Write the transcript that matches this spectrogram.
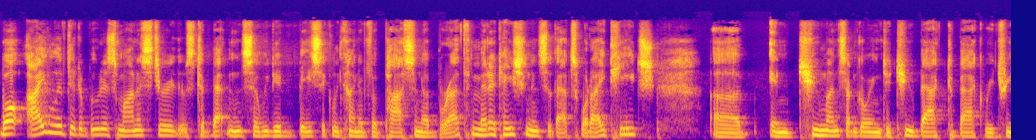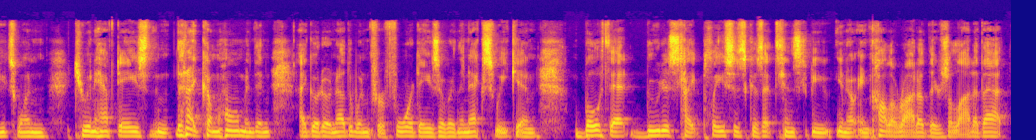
Well, I lived at a Buddhist monastery that was Tibetan, so we did basically kind of vipassana breath meditation, and so that's what I teach. Uh, in two months, I'm going to two back to back retreats, one two and a half days. Then, then I come home and then I go to another one for four days over the next weekend, both at Buddhist type places, because that tends to be, you know, in Colorado, there's a lot of that,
